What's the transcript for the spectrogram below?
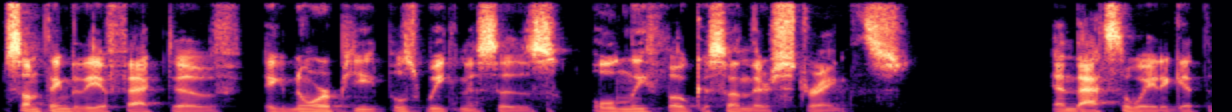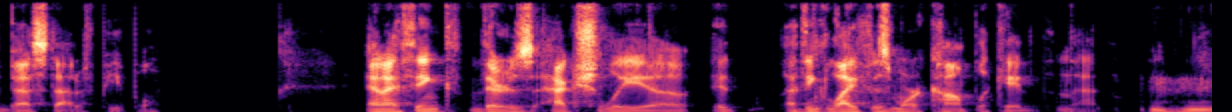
something to the effect of ignore people's weaknesses, only focus on their strengths. And that's the way to get the best out of people. And I think there's actually a, it, I think life is more complicated than that. Mm-hmm.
